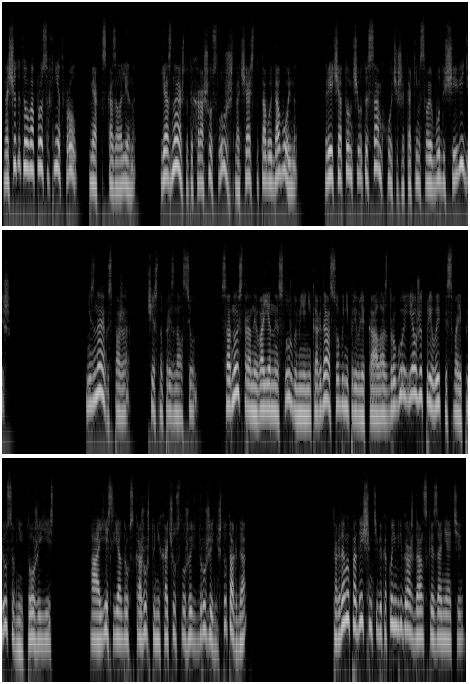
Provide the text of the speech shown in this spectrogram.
«Насчет этого вопросов нет, Фрол», — мягко сказала Лена. «Я знаю, что ты хорошо служишь, начальство тобой довольно. Речь о том, чего ты сам хочешь и каким свое будущее видишь». «Не знаю, госпожа», — честно признался он. «С одной стороны, военная служба меня никогда особо не привлекала, а с другой, я уже привык, и свои плюсы в ней тоже есть. А если я вдруг скажу, что не хочу служить в дружине, что тогда? Тогда мы подыщем тебе какое-нибудь гражданское занятие,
